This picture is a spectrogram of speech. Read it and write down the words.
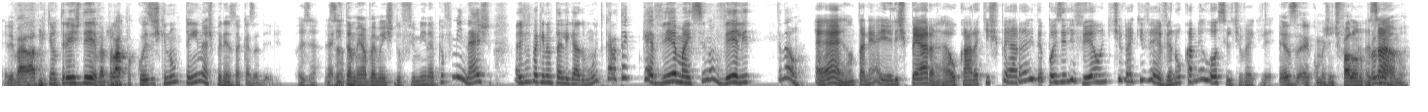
Ele vai lá porque tem um 3D. Vai pra lá por coisas que não tem na experiência da casa dele. Pois é. né? E também, obviamente, do filme inédito. Porque o filme inédito, às vezes, pra quem não tá ligado muito, o cara até quer ver, mas se não vê ele, entendeu? É, não tá nem aí. Ele espera. É o cara que espera e depois ele vê onde tiver que ver. Vê no camelô se ele tiver que ver. É como a gente falou no Exato. programa.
